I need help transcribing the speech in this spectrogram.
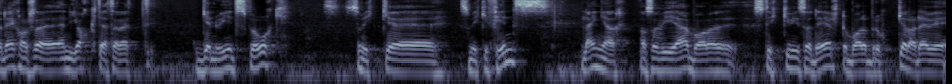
det er kanskje en jakt etter et genuint språk som ikke, som ikke fins lenger. Altså, vi er bare stykkevis og delt og bare brukker av det vi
